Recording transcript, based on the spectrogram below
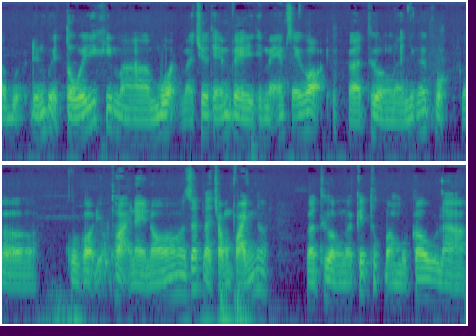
uh, đến buổi tối khi mà muộn mà chưa thấy em về thì mẹ em sẽ gọi. Và thường là những cái cuộc uh, cuộc gọi điện thoại này nó rất là chóng vánh thôi. Và thường là kết thúc bằng một câu là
